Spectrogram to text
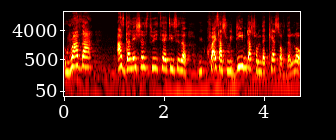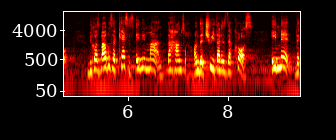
Rather, as Galatians 3:13 says, uh, Christ has redeemed us from the curse of the law. Because Bible says, curse is any man that hangs on the tree, that is the cross. Amen. The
